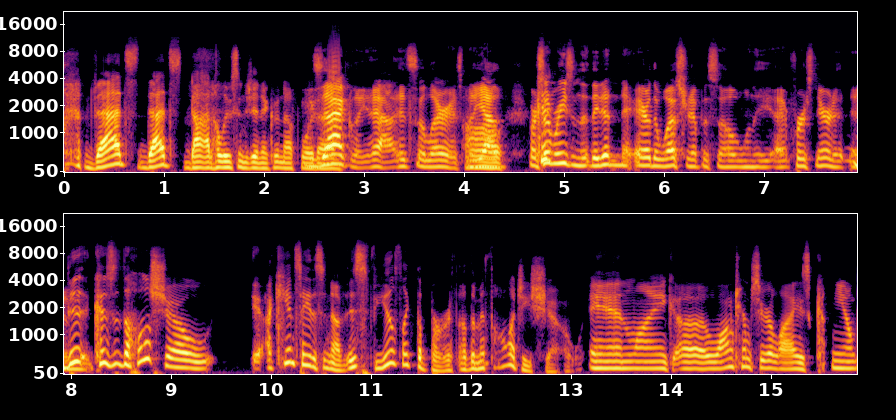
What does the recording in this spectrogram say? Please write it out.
Yeah. that's that's not hallucinogenic enough for them. Exactly. Yeah, it's hilarious. But yeah, Oh. for some reason that they didn't air the Western episode when they uh, first aired it. Because the whole show, I can't say this enough. This feels like the birth of the mythology show, and like uh, long-term serialized. You know,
